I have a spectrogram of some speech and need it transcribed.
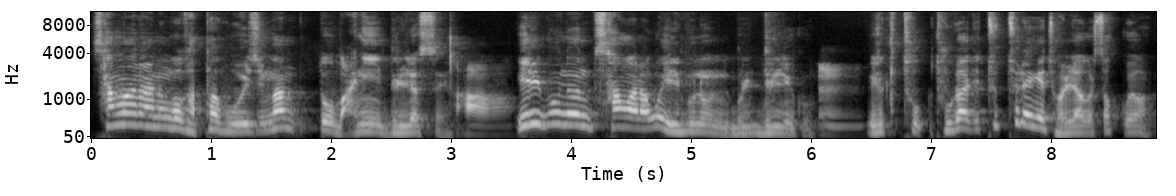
상환하는 것 같아 보이지만 또 많이 늘렸어요. 아, 일부는 상환하고 일부는 물- 늘리고 음. 이렇게 두, 두 가지 투 트랙의 전략을 썼고요.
